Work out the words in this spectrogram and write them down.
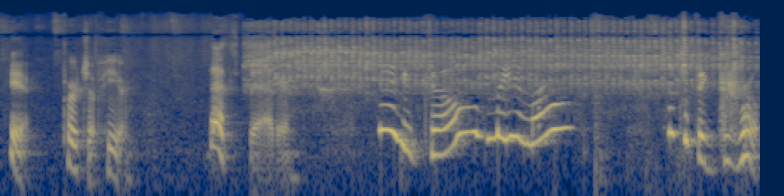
here, perch up here. That's better. There you go, Lilo. Such a big girl.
